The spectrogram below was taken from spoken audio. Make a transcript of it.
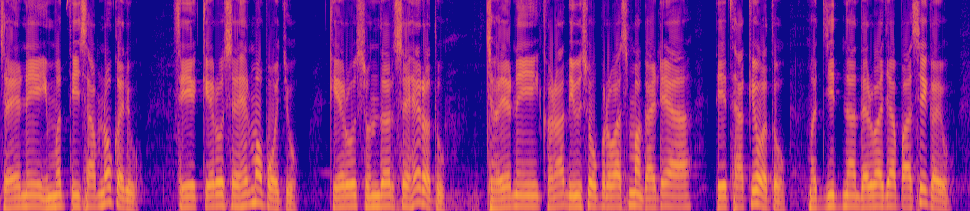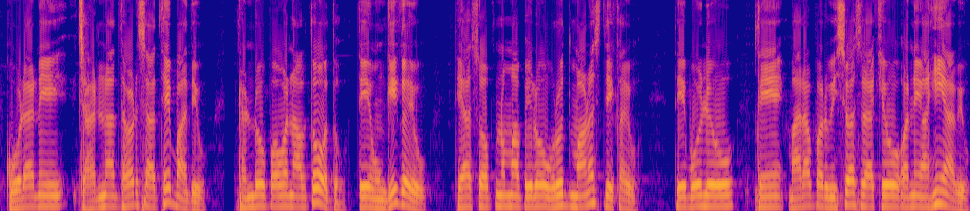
જયને હિંમતથી સામનો કર્યો. તે કેરો શહેરમાં પહોંચ્યો. કેરો સુંદર શહેર હતું. જયને ઘણા દિવસો પ્રવાસમાં કાઢ્યા તે થાક્યો હતો. મસ્જિદના દરવાજા પાસે ગયો. ઘોડાને ઝાડના થડ સાથે બાંધ્યો. ઠંડો પવન આવતો હતો. તે ઊંઘી ગયો. ત્યાં સ્વપ્નમાં પેલો વૃદ્ધ માણસ દેખાયો. તે બોલ્યો, તે મારા પર વિશ્વાસ રાખ્યો અને અહીં આવ્યો.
